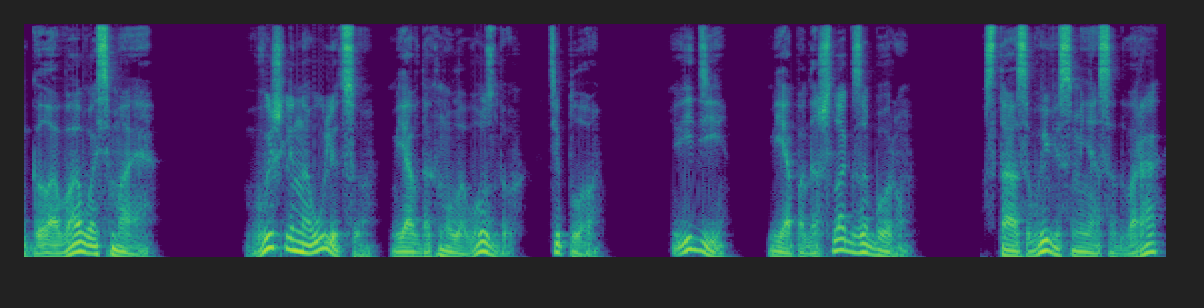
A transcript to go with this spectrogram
Глава восьмая. Вышли на улицу, я вдохнула воздух, тепло. «Веди». Я подошла к забору. Стас вывез меня со двора,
